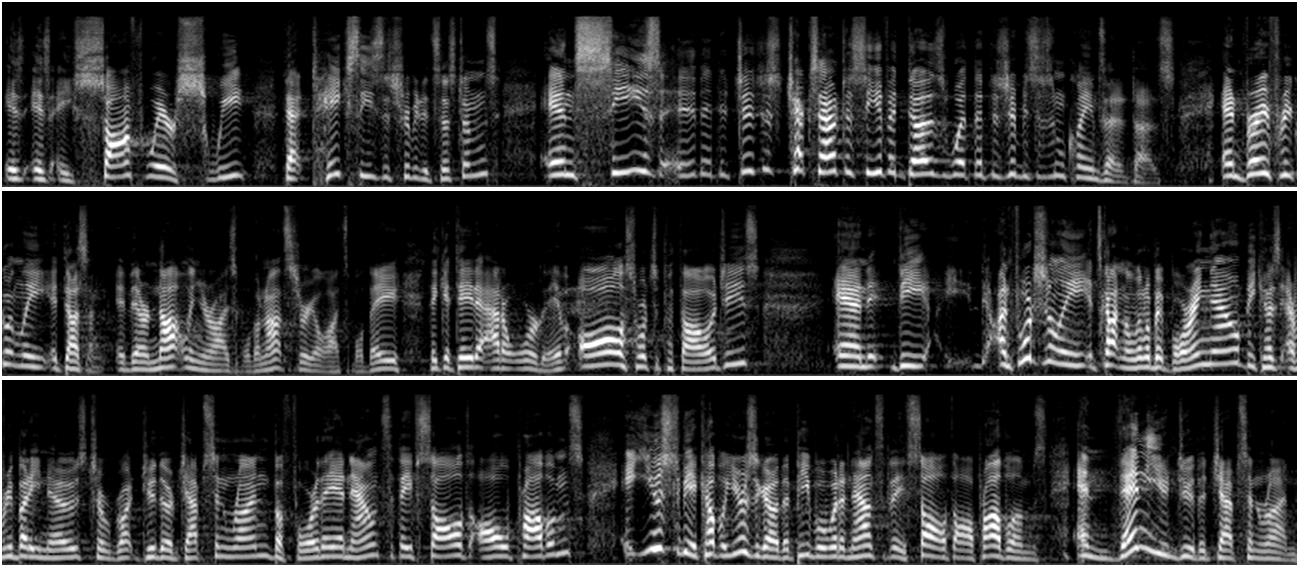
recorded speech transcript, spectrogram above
is, is a software suite that takes these distributed systems and sees, it just checks out to see if it does what the distributed system claims that it does. And very frequently, it doesn't. They're not linearizable. They're not serializable. They, they get data out of order. They have all sorts of pathologies. And the, unfortunately, it's gotten a little bit boring now because everybody knows to do their Jepsen run before they announce that they've solved all problems. It used to be a couple years ago that people would announce that they've solved all problems, and then you do the Jepsen run,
